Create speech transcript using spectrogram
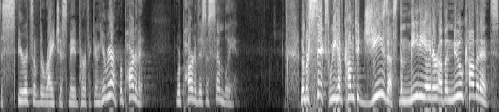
the spirits of the righteous made perfect. And here we are. We're part of it. We're part of this assembly. Number six, we have come to Jesus, the mediator of a new covenant.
